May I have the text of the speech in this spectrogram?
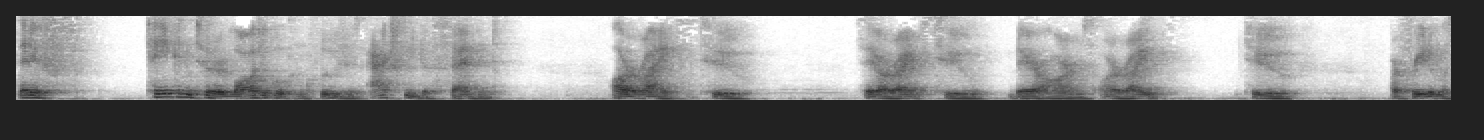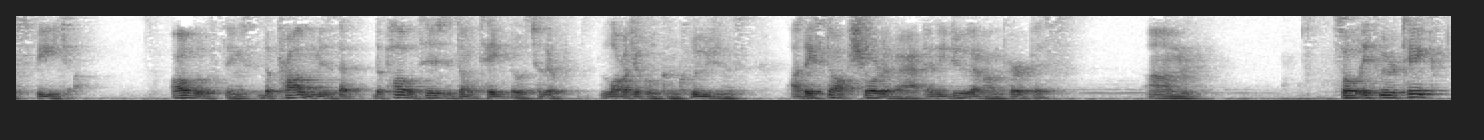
that if taken to their logical conclusions, actually defend our rights to, say, our rights to bear arms, our rights to our freedom of speech, all those things. The problem is that the politicians don't take those to their logical conclusions. Uh, they stop short of that and they do that on purpose. Um, so if we were take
